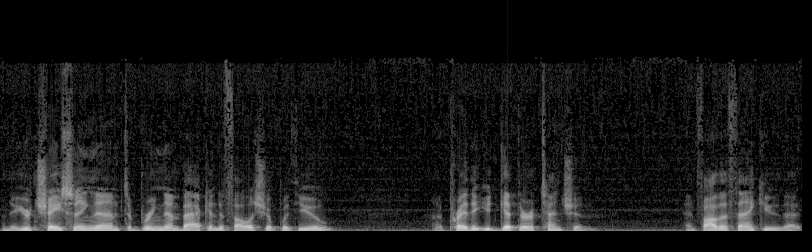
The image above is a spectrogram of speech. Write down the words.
and that you're chasing them to bring them back into fellowship with you. I pray that you'd get their attention. And Father, thank you that,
